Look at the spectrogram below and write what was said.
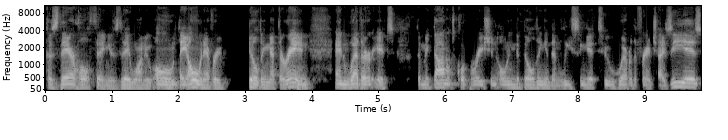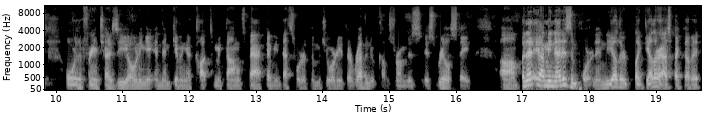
because their whole thing is they want to own. They own every building that they're in, and whether it's the McDonald's corporation owning the building and then leasing it to whoever the franchisee is, or the franchisee owning it and then giving a cut to McDonald's back. I mean, that's where the majority of their revenue comes from is is real estate. Um, but that, I mean, that is important. And the other, like the other aspect of it,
